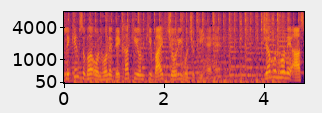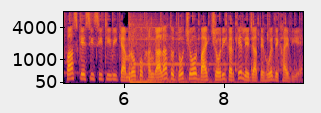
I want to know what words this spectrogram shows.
लेकिन सुबह उन्होंने देखा कि उनकी बाइक चोरी हो चुकी है, है। जब उन्होंने आसपास के सीसीटीवी कैमरों को खंगाला तो दो चोर बाइक चोरी करके ले जाते हुए दिखाई दिए।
